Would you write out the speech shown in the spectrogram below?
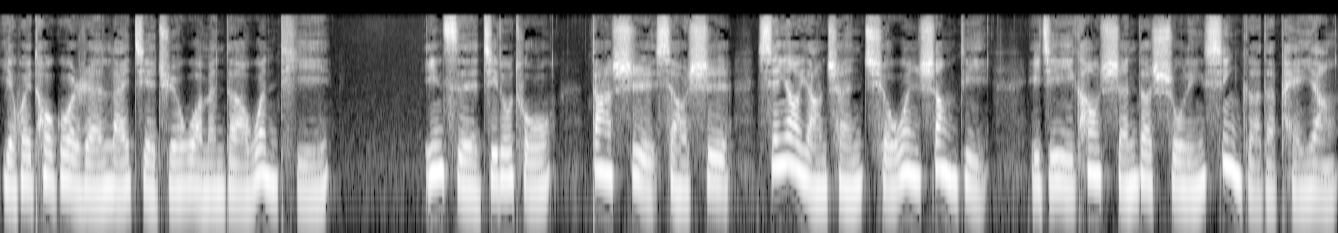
也会透过人来解决我们的问题。因此，基督徒大事小事，先要养成求问上帝以及依靠神的属灵性格的培养。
